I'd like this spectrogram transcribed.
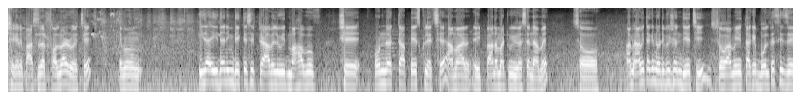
সেখানে পাঁচ হাজার ফলোয়ার রয়েছে এবং ইদা, ইদানিং দেখতেছি ট্রাভেল উইথ মাহবুব, সে অন্য একটা পেজ খুলেছে আমার এই পানামা টু ইউএসএ নামে। সো আমি আমি তাকে নোটিফিকেশন দিয়েছি। সো আমি তাকে বলতেছি যে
